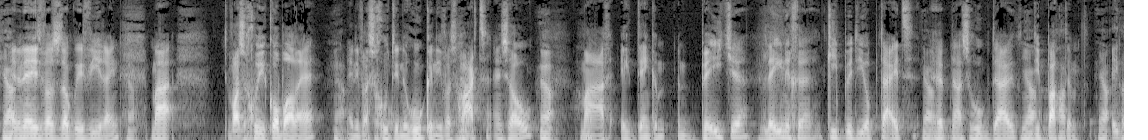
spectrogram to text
Ja. En ineens was het ook weer 4-1. Maar het was een goede kopbal, hè? Ja. En die was goed in de hoek en die was hard en zo. Ja. Maar ik denk een, een beetje lenige keeper die op tijd Ja. hup, naar zijn hoek duikt... Ja, die pakt hem. Ja, Ik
